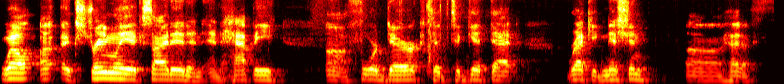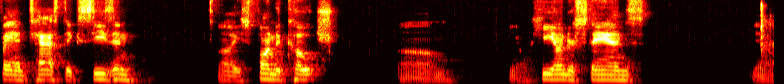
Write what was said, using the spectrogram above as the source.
Well, uh, extremely excited and, and happy uh, for Derrick to, to get that recognition. Uh, had a fantastic season. Uh, he's fun to coach. Um, you know, he understands, you know,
